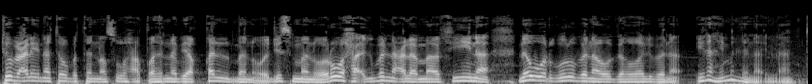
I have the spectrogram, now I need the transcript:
توب علينا توبة نصوحة طهرنا بها قلبا وجسما وروحا. اقبلنا على ما فينا. نور قلوبنا وقوالبنا. إلهي من لنا إلا أنت؟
